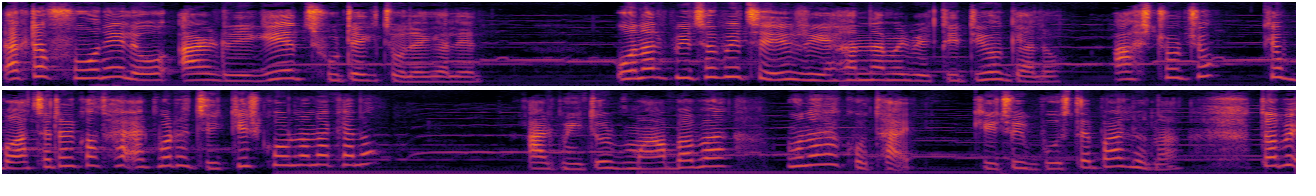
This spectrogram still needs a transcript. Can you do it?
একটা ফোন এলো আর রেগে ছুটে চলে গেলেন। ওনার পিছু পিছে রেহান নামের ব্যক্তিটিও গেল। আশ্চর্য কেউ বাচ্চাটার কথা একবারও জিজ্ঞেস করল না কেন? আর মিতুর মা বাবা ওনারা কোথায়? কিছুই বুঝতে পারল না। তবে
